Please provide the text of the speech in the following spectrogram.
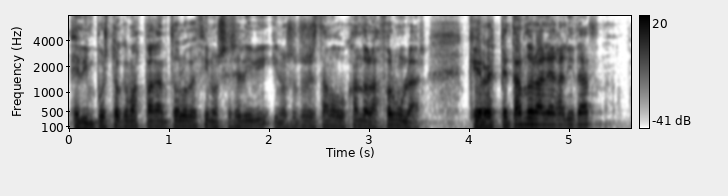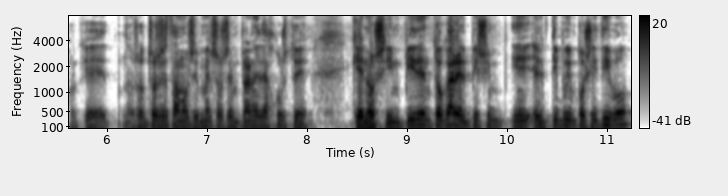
el impuesto que más pagan todos los vecinos es el IBI y nosotros estamos buscando las fórmulas que respetando la legalidad porque nosotros estamos inmersos en planes de ajuste que nos impiden tocar el piso el tipo impositivo,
